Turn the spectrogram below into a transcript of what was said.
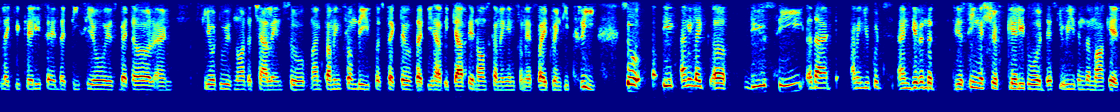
like you clearly said that TCO is better and CO2 is not a challenge. So, I'm coming from the perspective that we have the CAFE norms coming in from FY23. So, I mean, like, uh, do you see that, I mean, you could, and given that we are seeing a shift clearly towards SUVs in the market,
